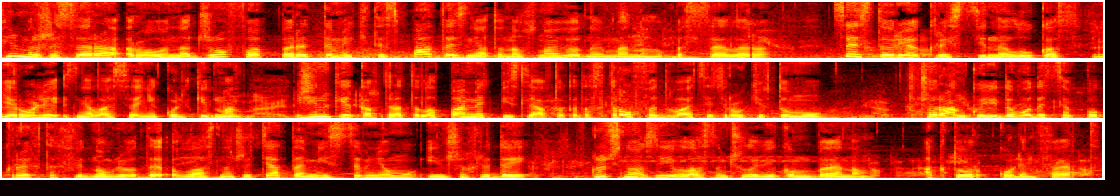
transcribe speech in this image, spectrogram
Фільм режисера Роуена Джоффа перед тим як іти спати, знято на основі одноіменного бестселера. Це історія Кристіни Лукас. В її ролі знялася Ніколь Кідман, жінки, яка втратила пам'ять після автокатастрофи 20 років тому. Щоранку їй доводиться по крихтах відновлювати власне життя та місце в ньому інших людей, включно з її власним чоловіком Беном, актор Колін Ферт.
